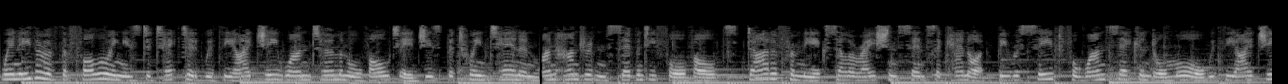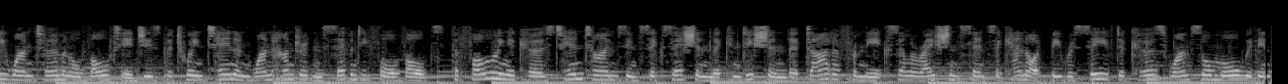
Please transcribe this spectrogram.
When either of the following is detected with the IG1 terminal voltage is between 10 and 174 volts, data from the acceleration sensor cannot be received for 1 second or more with the IG1 terminal voltage is between 10 and 174 volts. The following occurs 10 times in succession the condition that data from the acceleration sensor cannot be received occurs once or more within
